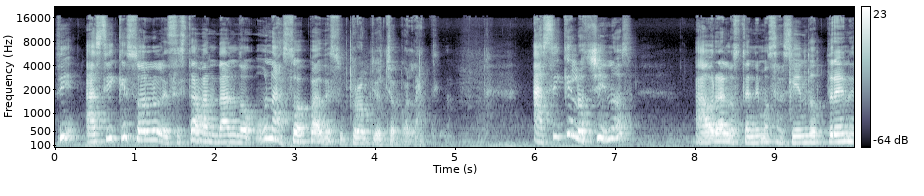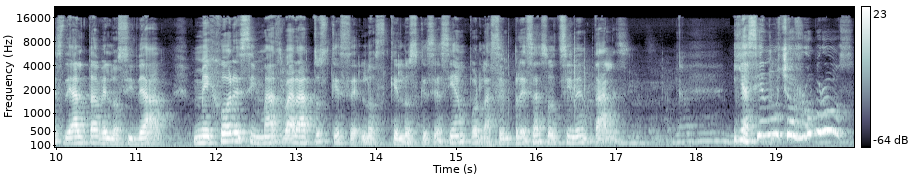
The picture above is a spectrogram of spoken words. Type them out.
Sí, así que solo les estaban dando una sopa de su propio chocolate. Así que los chinos ahora los tenemos haciendo trenes de alta velocidad, mejores y más baratos que, los, que los que se hacían por las empresas occidentales. Y hacían muchos rubros.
